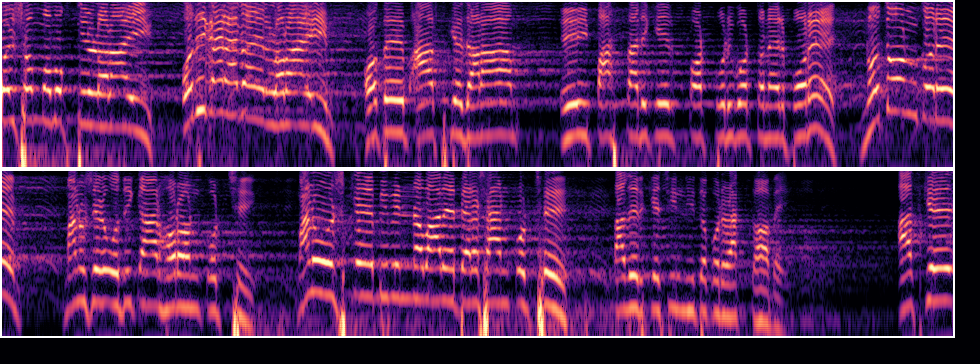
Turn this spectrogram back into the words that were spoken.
বৈষম্য মুক্তির লড়াই, অধিকার আদায়ের লড়াই। অতএব আজকে যারা এই পাঁচ তারিখের পট পরিবর্তনের পরে নতুন করে মানুষের অধিকার হরণ করছে মানুষকে বিভিন্নভাবে পেরেশান করছে, তাদেরকে চিহ্নিত করে রাখতে হবে। আজকে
